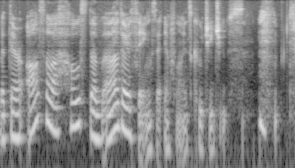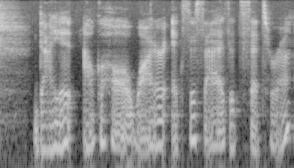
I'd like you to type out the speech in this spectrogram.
But there are also a host of other things that influence coochie juice. Diet, alcohol, water, exercise, etc.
